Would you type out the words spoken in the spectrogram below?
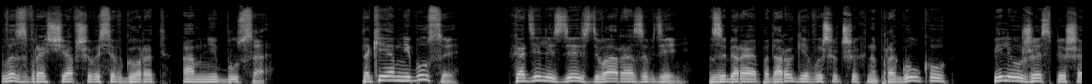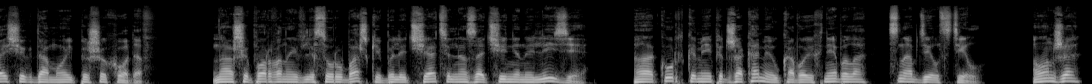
возвращавшегося в город амнибуса. Такие амнибусы ходили здесь два раза в день, забирая по дороге вышедших на прогулку или уже спешащих домой пешеходов. Наши порванные в лесу рубашки были тщательно зачинены Лизи, а куртками и пиджаками, у кого их не было, снабдил Стил. Он же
